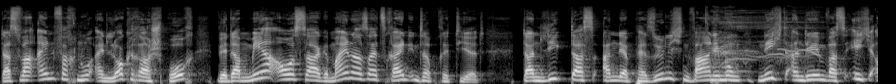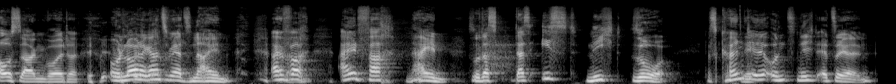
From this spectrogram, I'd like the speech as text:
Das war einfach nur ein lockerer Spruch. Wer da mehr Aussage meinerseits rein interpretiert, dann liegt das an der persönlichen Wahrnehmung, nicht an dem, was ich aussagen wollte. Und Leute, ganz im Ernst, nein. Einfach, einfach nein. So, das, das ist nicht so. Das könnt ihr uns nicht erzählen.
